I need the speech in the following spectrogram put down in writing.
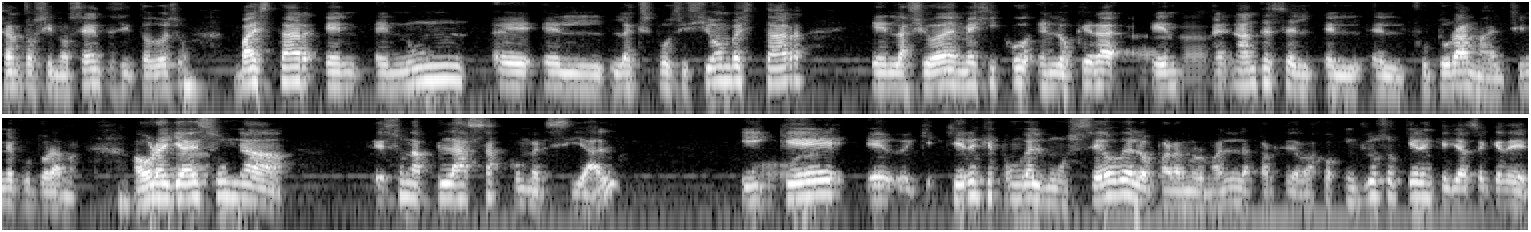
santos inocentes y todo eso, va a estar en, en un, eh, el- la exposición va a estar en la Ciudad de México, en lo que era en- Ajá. en- antes el, el, el Futurama, el cine Futurama. Ahora ya es una, es una plaza comercial y que eh, qui- quieren que ponga el Museo de lo Paranormal en la parte de abajo, incluso quieren que ya se quede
